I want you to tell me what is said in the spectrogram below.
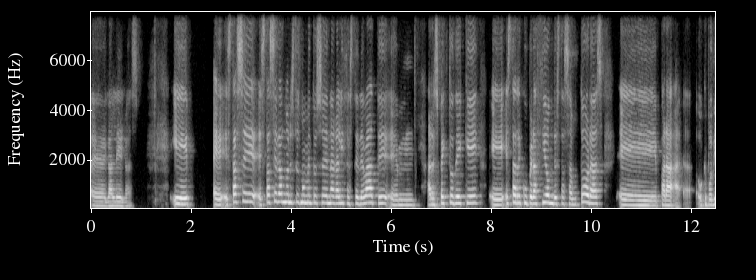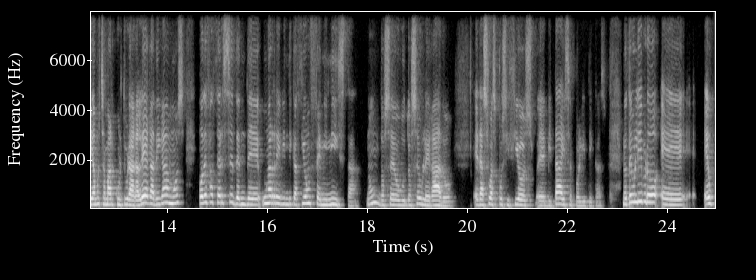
eh, galegas. E eh, estáse, estáse dando nestes momentos eh, na Galiza este debate eh, a respecto de que eh, esta recuperación destas autoras eh, para o que podíamos chamar cultura galega, digamos, pode facerse dende unha reivindicación feminista non? Do, seu, do seu legado e das súas posicións eh, vitais e políticas. No teu libro eh, eu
